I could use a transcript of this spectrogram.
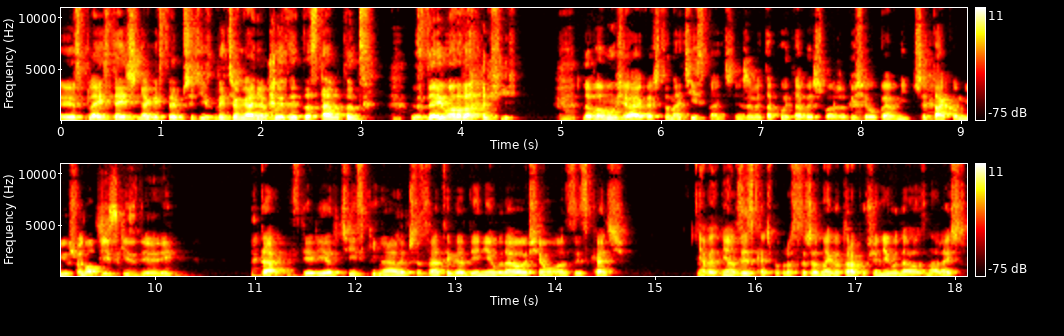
y, z PlayStation, jak jest ten przycisk wyciągania płyty, to stamtąd zdejmowali. No bo musiał jakoś to nacisnąć, nie? żeby ta płyta wyszła, żeby się upewnić, czy taką już mo. Odciski zdjęli. Tak, zdjęli odciski, no ale przez dwa tygodnie nie udało się odzyskać, nawet nie odzyskać, po prostu żadnego tropu się nie udało znaleźć.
